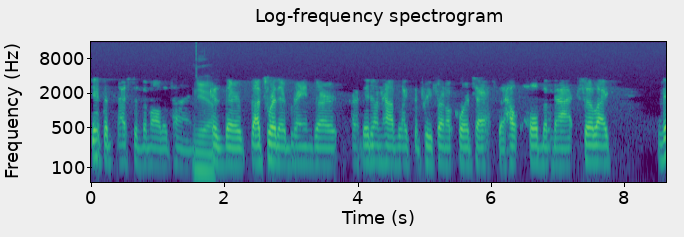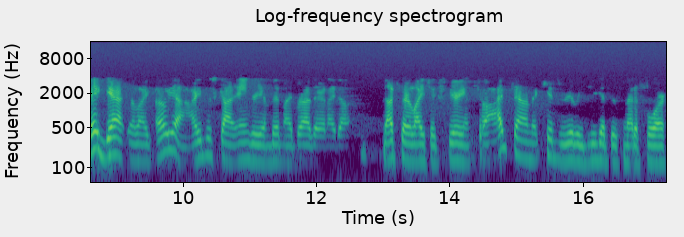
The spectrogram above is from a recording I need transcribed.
get the best of them all the time. Yeah. Because they're that's where their brains are. They don't have like the prefrontal cortex to help hold them back. So like they get they're like, oh yeah, I just got angry and bit my brother, and I don't. That's their life experience. So I've found that kids really do get this metaphor,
